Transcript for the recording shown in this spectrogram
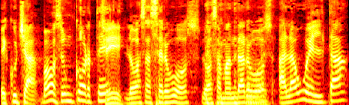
Escucha, vamos a hacer un corte, Sí. lo vas a hacer vos, lo vas a mandar vos. A la vuelta,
